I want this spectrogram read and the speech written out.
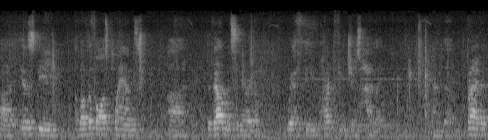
uh, is the above the falls plans uh, development scenario with the park features highlighted and the private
